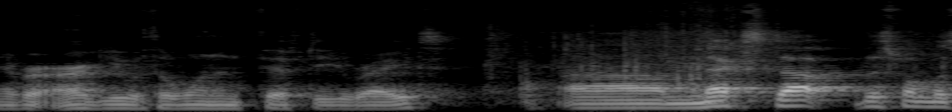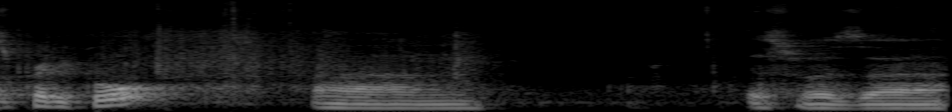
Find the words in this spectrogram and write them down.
Never argue with a 1 in 50, right? Um, next up, this one was pretty cool. Um, this was uh,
